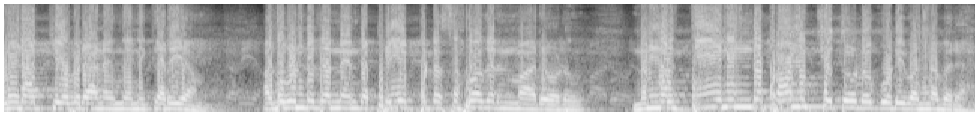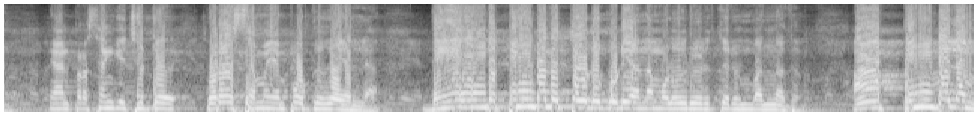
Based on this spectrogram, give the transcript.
ഉണ്ടാക്കിയവരാണെന്ന് എനിക്കറിയാം. അതുകൊണ്ട് തന്നെ എന്റെ പ്രിയപ്പെട്ട സഹോദരന്മാരോട് നമ്മൾ ദീനിന്റെ പ്രാമുഖ്യത്തോടു കൂടി വന്നവരാണ്. ഞാൻ പ്രസംഗിച്ചിട്ട് കുറെ സമയം പോക്കുകയല്ല ദീനിന്റെ പിൻബലത്തോടു കൂടിയാണ് നമ്മൾ ഓരോരുത്തരും വന്നത്. ആ പിൻബലം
